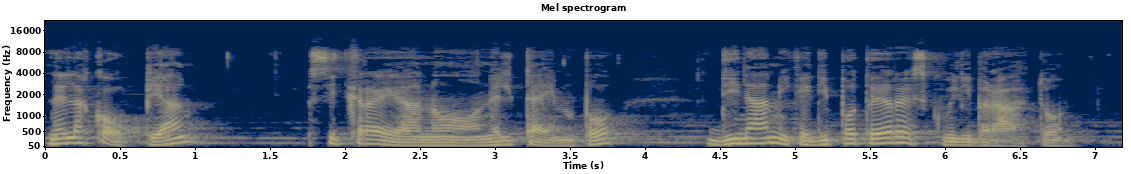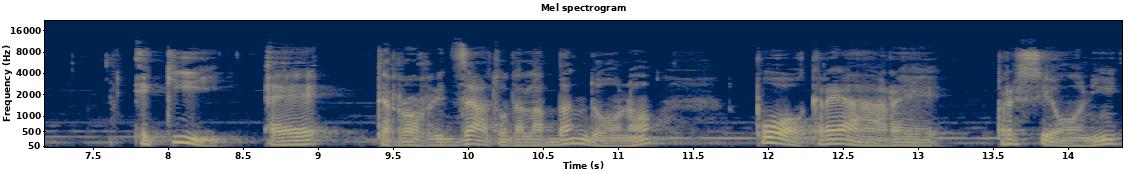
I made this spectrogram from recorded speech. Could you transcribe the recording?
Nella coppia si creano nel tempo dinamiche di potere squilibrato e chi è terrorizzato dall'abbandono può creare pressioni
